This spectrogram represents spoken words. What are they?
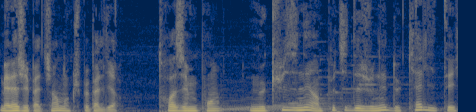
Mais là j'ai pas de chien, donc je peux pas le dire. Troisième point, me cuisiner un petit déjeuner de qualité.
